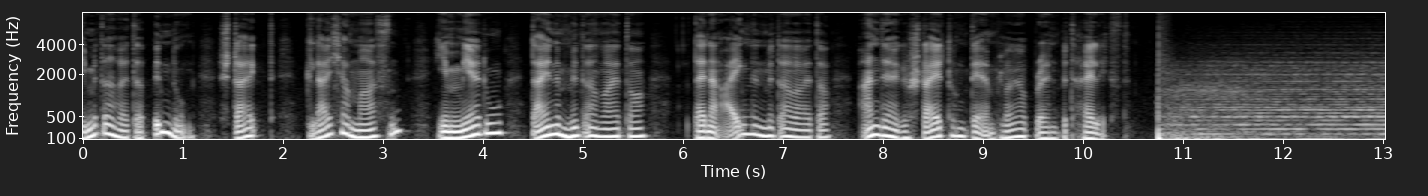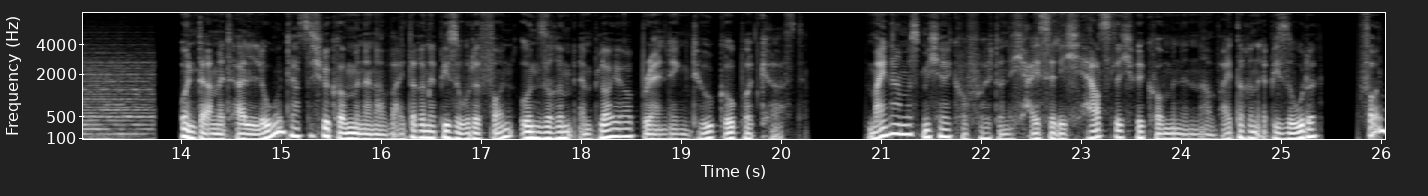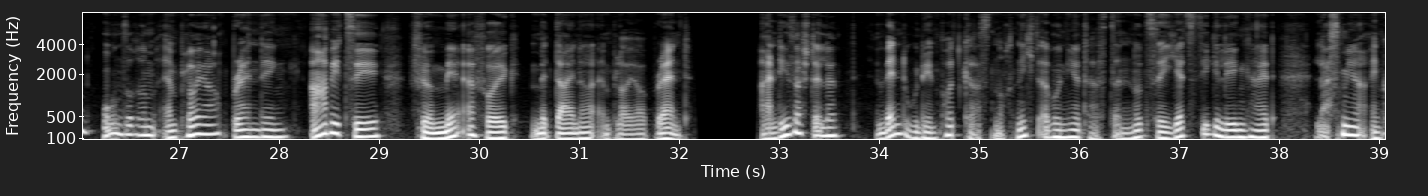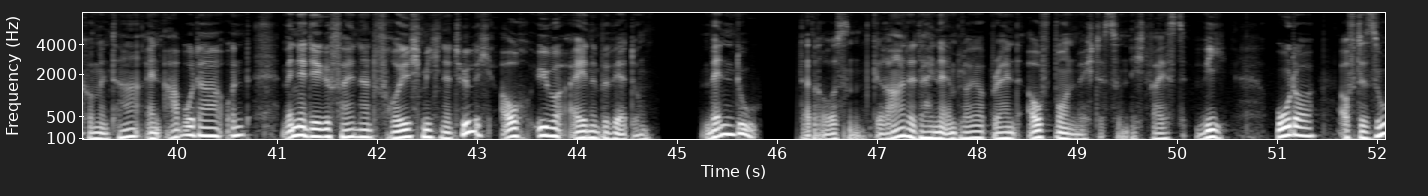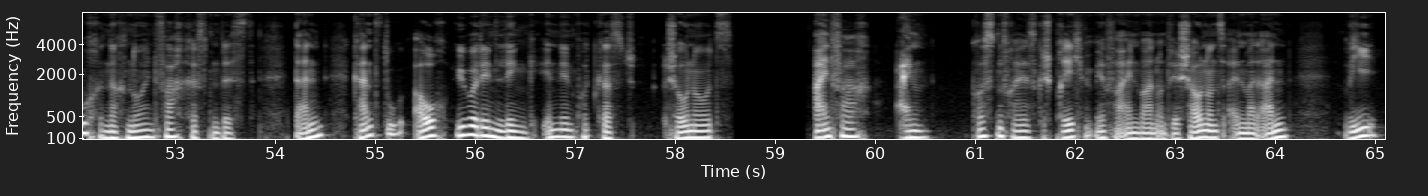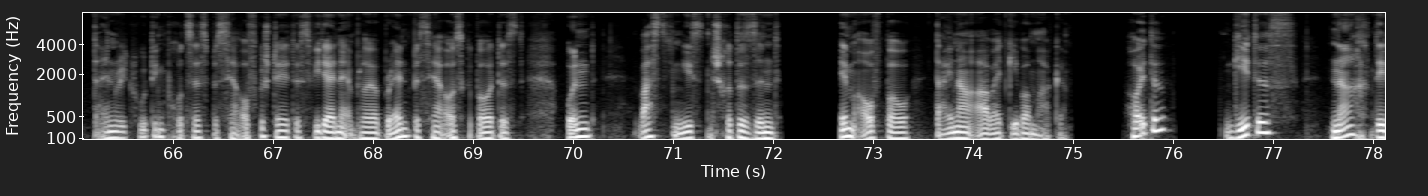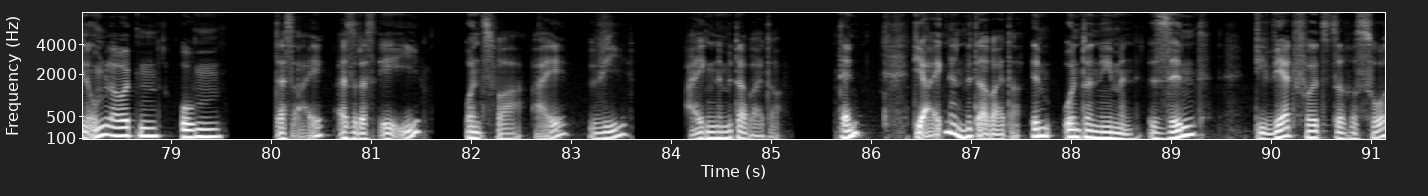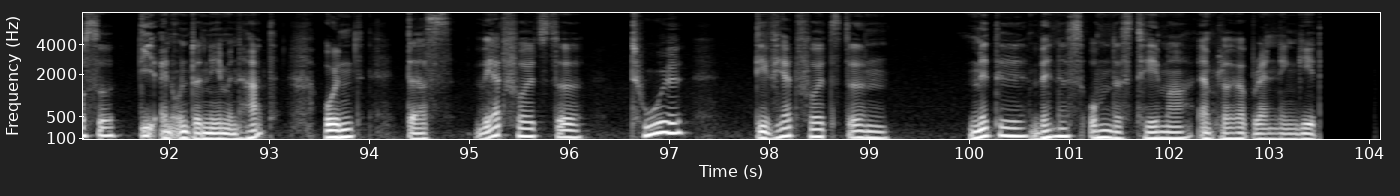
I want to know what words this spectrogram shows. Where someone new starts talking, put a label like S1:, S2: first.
S1: Die Mitarbeiterbindung steigt gleichermaßen, je mehr du deine Mitarbeiter, deine eigenen Mitarbeiter an der Gestaltung der Employer Brand beteiligst. Und damit hallo und herzlich willkommen in einer weiteren Episode von unserem Employer Branding to Go Podcast. Mein Name ist Michael Koffold und ich heiße dich herzlich willkommen in einer weiteren Episode von unserem Employer Branding ABC für mehr Erfolg mit deiner Employer Brand. An dieser Stelle, wenn du den Podcast noch nicht abonniert hast, dann nutze jetzt die Gelegenheit, lass mir ein Kommentar, ein Abo da und wenn er dir gefallen hat, freue ich mich natürlich auch über eine Bewertung. Wenn du da draußen gerade deine Employer Brand aufbauen möchtest und nicht weißt wie oder auf der Suche nach neuen Fachkräften bist, dann kannst du auch über den Link in den Podcast Show Notes einfach ein kostenfreies Gespräch mit mir vereinbaren und wir schauen uns einmal an, wie dein Recruiting-Prozess bisher aufgestellt ist, wie deine Employer Brand bisher ausgebaut ist und was die nächsten Schritte sind im Aufbau deiner Arbeitgebermarke. Heute geht es nach den Umlauten um das Ei, also das EI, und zwar Ei wie eigene Mitarbeiter. Denn die eigenen Mitarbeiter im Unternehmen sind die wertvollste Ressource, die ein Unternehmen hat und das wertvollste Tool, die wertvollsten Mittel, wenn es um das Thema Employer Branding geht.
